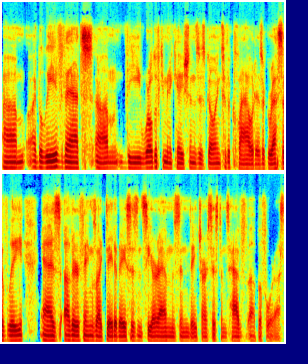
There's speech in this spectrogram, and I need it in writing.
Um, I believe that um, the world of communications is going to the cloud as aggressively as other things like databases and CRMs and HR systems have uh, before us.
